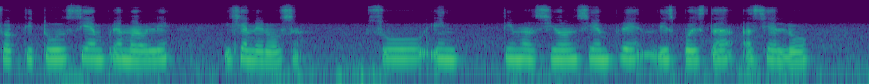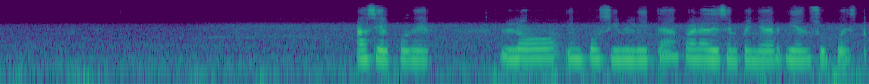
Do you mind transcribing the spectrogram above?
su actitud siempre amable y generosa, su intimación siempre dispuesta hacia lo hacia el poder, lo imposibilita para desempeñar bien su puesto.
